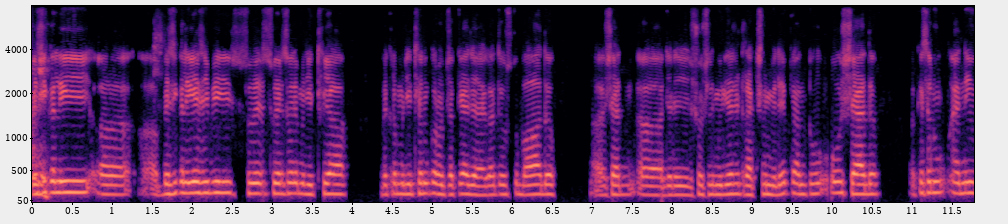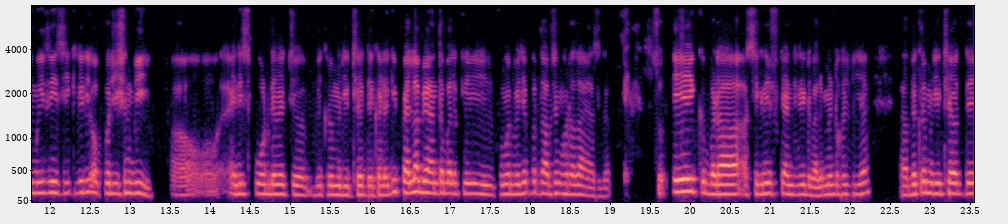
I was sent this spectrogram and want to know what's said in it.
ਬੇਸਿਕਲੀ ਬੇਸਿਕਲੀ ਇਹ ਸੀ ਵੀ ਸਵੇਰ ਸਵੇਰੇ ਮਜੀਠੀਆ ਵਿਕਰਮ ਮਜੀਠੀਆ ਨੂੰ ਘਰੋਂ ਚੱਕਿਆ ਜਾਏਗਾ ਤੇ ਉਸ ਤੋਂ ਬਾਅਦ ਸ਼ਾਇਦ ਜਿਹੜੀ ਸੋਸ਼ਲ ਮੀਡੀਆ ਦੀ ਟਰੈਕਸ਼ਨ ਮਿਲੇ, ਪਰੰਤੂ ਉਹ ਸ਼ਾਇਦ ਕਿਸੇ ਨੂੰ ਇੰਨੀ ਉਮੀਦ ਨਹੀਂ ਸੀ ਕਿ ਜਿਹੜੀ ਆਪੋਜੀਸ਼ਨ ਵੀ ਐਨੀ ਸਪੋਰਟ ਦੇ ਵਿੱਚ ਵਿਕਰਮ ਮਜੀਠੀਆ ਦੇ ਖੜੇਗੀ ਪਹਿਲਾ ਬਿਆਨ ਤਾਂ ਬਲਕਿ ਕੁਮਰ ਵਿਜੇ ਪ੍ਰਤਾਪ ਸਿੰਘ ਹੋਰਾਂ ਦਾ ਆਇਆ ਸੀਗਾ। ਸੋ ਇਹ ਇੱਕ ਬੜਾ ਸਿਗਨੀਫੀਕੈਂਟ ਦੀ ਡਿਵੈਲਪਮੈਂਟ ਹੋਈ ਹੈ। ਵਿਕਰਮ ਮਜੀਠੀਆ ਉੱਤੇ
